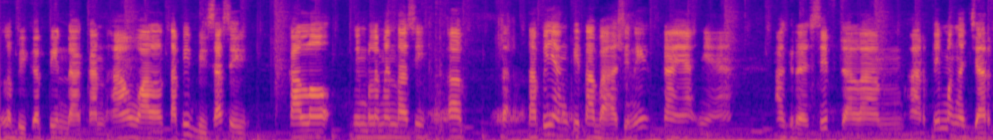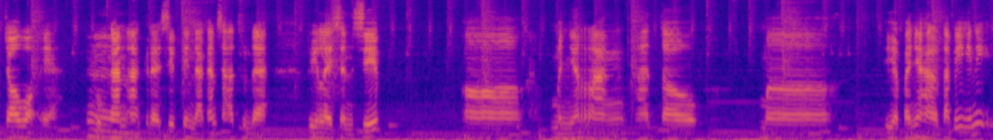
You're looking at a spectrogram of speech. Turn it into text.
lebih ke tindakan awal tapi bisa sih kalau implementasi eh, ta- tapi yang kita bahas ini kayaknya agresif dalam arti mengejar cowok ya bukan Hmm. agresif tindakan saat sudah relationship eh, menyerang atau me, ya banyak hal tapi ini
